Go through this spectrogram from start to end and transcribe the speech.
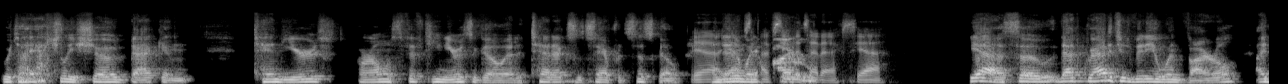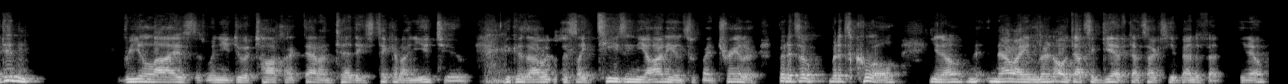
which I actually showed back in 10 years or almost 15 years ago at a TEDx in San Francisco. Yeah, and then yeah, I've, I've seen the TEDx. Yeah. Yeah, so that gratitude video went viral. I didn't realize that when you do a talk like that on TED, they stick it on YouTube because I was just like teasing the audience with my trailer. But it's a, but it's cool, you know. Now I learn, oh, that's a gift. That's actually a benefit, you know.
